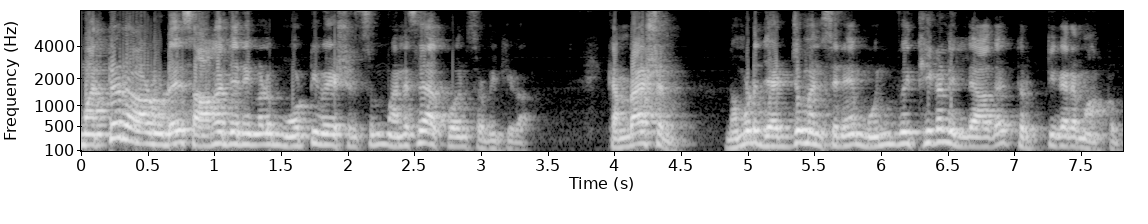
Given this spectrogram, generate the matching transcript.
മറ്റൊരാളുടെ സാഹചര്യങ്ങളും മോട്ടിവേഷൻസും മനസ്സിലാക്കുവാൻ ശ്രമിക്കുക. കമ്പാഷൻ നമ്മുടെ ജഡ്ജ്മെൻസിനെ മുൻവിധികളില്ലാതെ തൃപ്തികരമാക്കും.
